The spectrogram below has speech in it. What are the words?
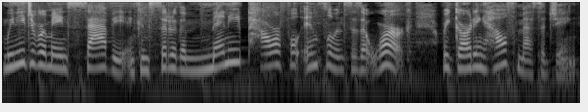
We need to remain savvy and consider the many powerful influences at work regarding health messaging,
